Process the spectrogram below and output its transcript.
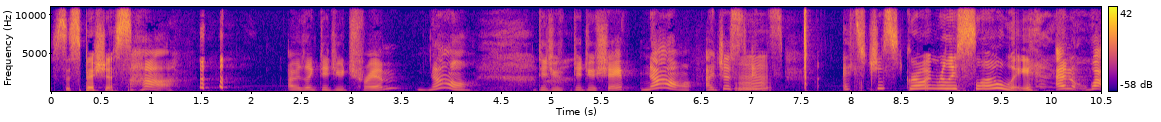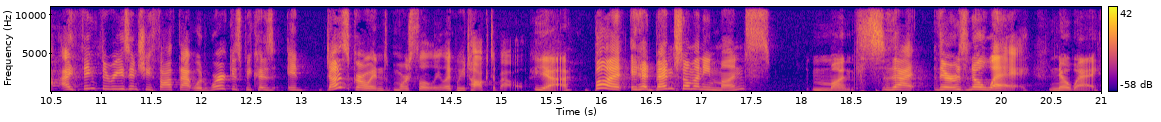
Suspicious. huh i was like did you trim no did you did you shave no i just mm. it's It's just growing really slowly. and what i think the reason she thought that would work is because it does grow in more slowly like we talked about yeah. but it had been so many months Months. that there is no way No way.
